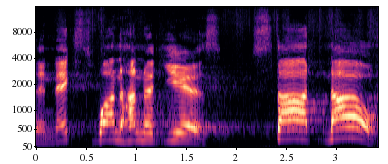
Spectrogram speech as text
The next 100 years start now.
